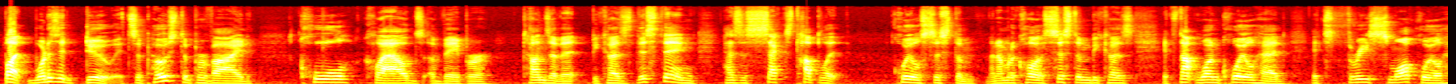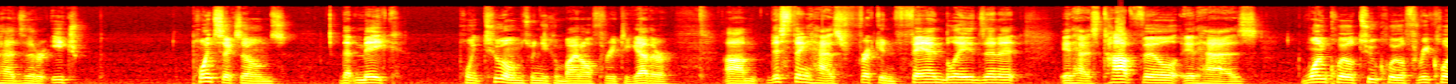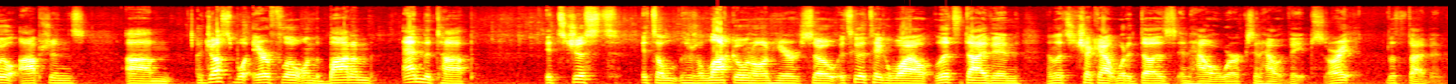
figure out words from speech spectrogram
But what does it do? It's supposed to provide cool clouds of vapor, tons of it, because this thing has a sextuplet coil system. And I'm going to call it a system because it's not one coil head, it's three small coil heads that are each 0.6 ohms that make 0.2 ohms when you combine all three together. Um, this thing has frickin' fan blades in it. It has top fill. It has one coil, two coil, three coil options. Um, adjustable airflow on the bottom and the top. It's just it's a there's a lot going on here, so it's going to take a while. Let's dive in and let's check out what it does and how it works and how it vapes. All right, let's dive in.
